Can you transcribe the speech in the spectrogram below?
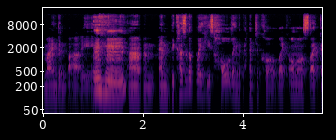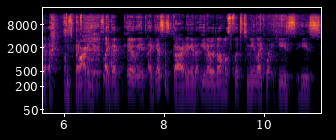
mind and body. Mhm. Um, and because of the way he's holding the pentacle, like almost like a He's like a- guarding it. like a it, i guess it's guarding it you know it almost looks to me like what he's he's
